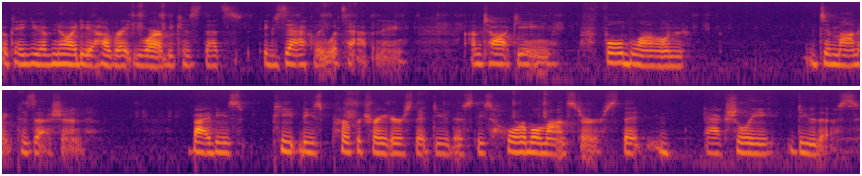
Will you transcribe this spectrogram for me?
Okay, you have no idea how right you are because that's exactly what's happening. I'm talking full blown demonic possession by these pe- these perpetrators that do this, these horrible monsters that actually do this.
